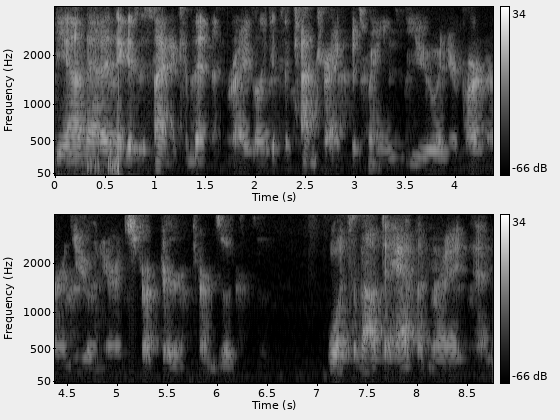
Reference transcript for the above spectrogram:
beyond that, I think is a sign of commitment, right? Like it's a contract between you and your partner and you and your instructor in terms of what's about to happen, right? And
